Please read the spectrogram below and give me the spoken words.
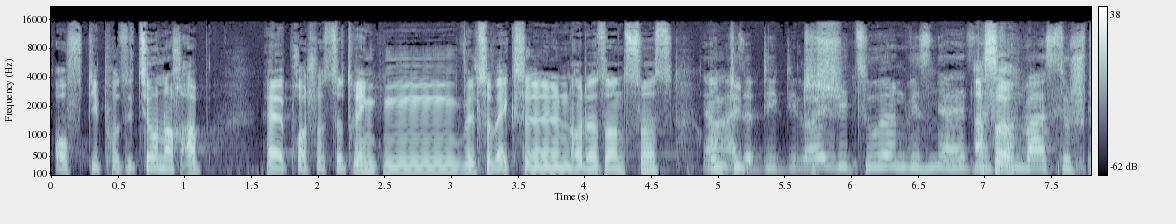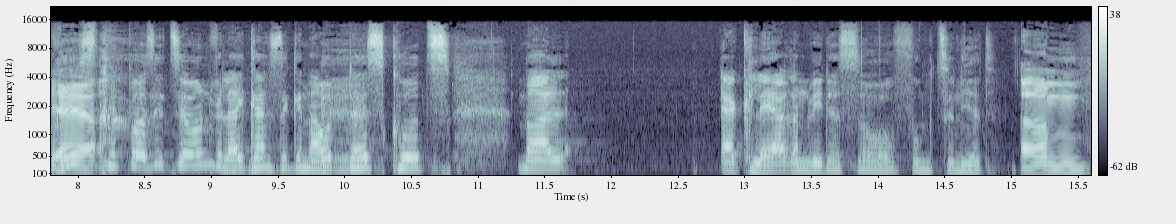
oft die Position auch ab. Hey, brauchst was zu trinken? Willst du wechseln oder sonst was? Ja, Und also die, die Leute, die zuhören, wissen ja jetzt Ach nicht, so. von was du sprichst Ja, ja. mit Position. Vielleicht kannst du genau das kurz mal erklären, wie das so funktioniert. Ähm,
